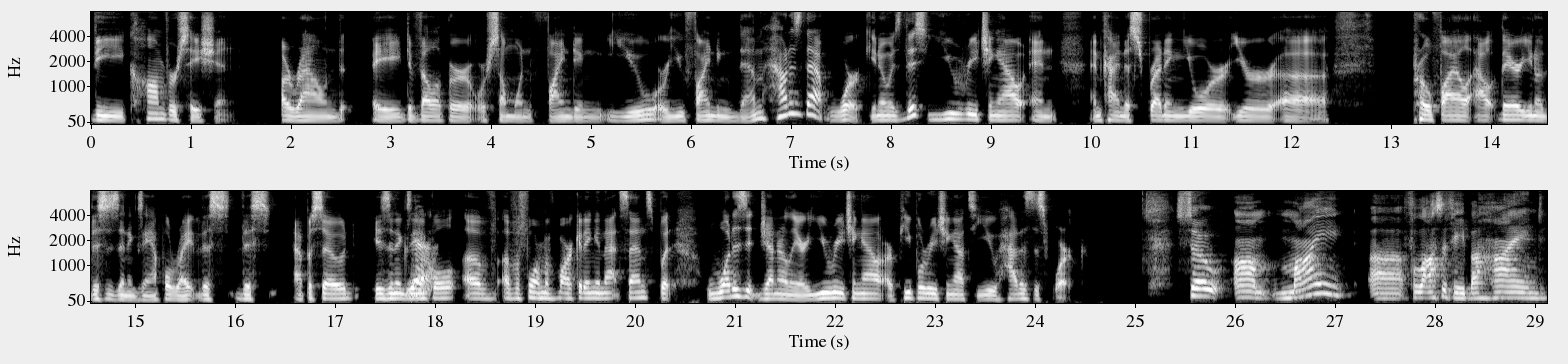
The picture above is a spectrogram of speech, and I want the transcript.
the conversation around a developer or someone finding you or you finding them how does that work? You know is this you reaching out and and kind of spreading your your uh profile out there? You know this is an example right? This this episode is an example yeah. of of a form of marketing in that sense but what is it generally? Are you reaching out? Are people reaching out to you? How does this work? So, um, my uh, philosophy behind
